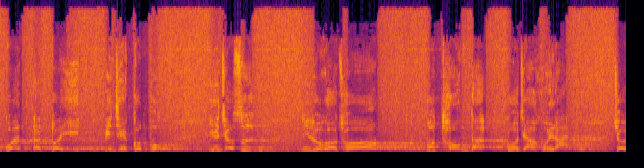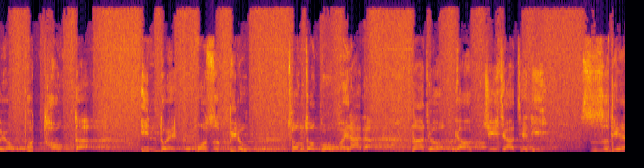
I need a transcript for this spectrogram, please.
关的对应，并且公布。也就是你如果从不同的国家回来就有不同的应对模式，比如从中国回来的，那就要居家检疫。十四天，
